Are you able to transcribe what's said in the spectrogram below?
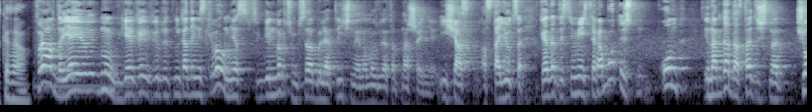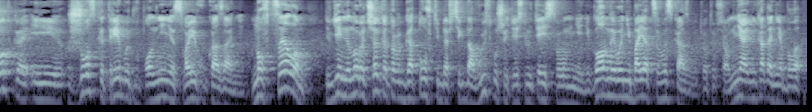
сказал. Правда, я, ну, я это никогда не скрывал, у меня с Евгением Норчем всегда были отличные, на мой взгляд, отношения. И сейчас остаются. Когда ты с ним вместе работаешь, он иногда достаточно четко и жестко требует выполнения своих указаний. Но в целом Евгений Ленорович человек, который готов тебя всегда выслушать, если у тебя есть свое мнение. Главное его не бояться высказывать. Вот и все. У меня никогда не было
